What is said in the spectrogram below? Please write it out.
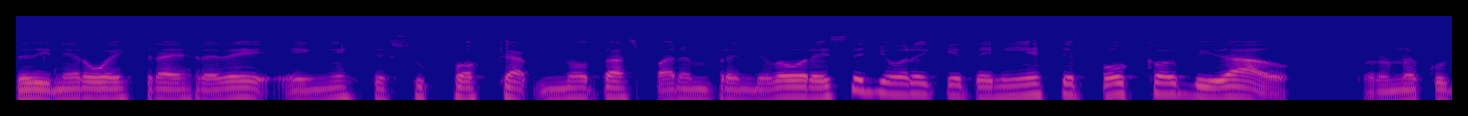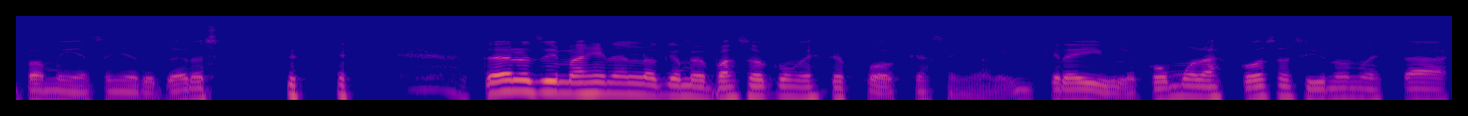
de Dinero Extra RD en este subpodcast Notas para Emprendedores. Señores, que tenía este podcast olvidado, pero no es culpa mía, señor. Ustedes, ustedes no se imaginan lo que me pasó con este podcast, señores. Increíble, cómo las cosas si uno no está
